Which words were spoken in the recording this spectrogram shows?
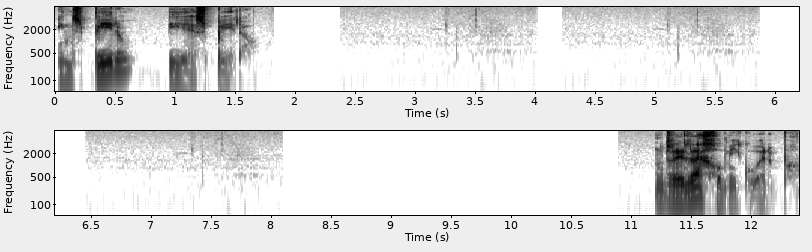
Inspiro y expiro. Relajo mi cuerpo.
